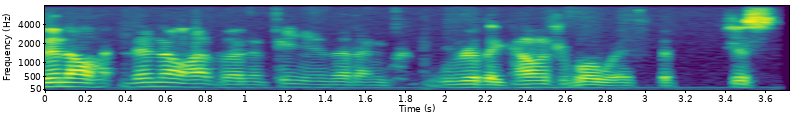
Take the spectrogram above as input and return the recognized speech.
then I'll then I'll have an opinion that I'm really comfortable with. But just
